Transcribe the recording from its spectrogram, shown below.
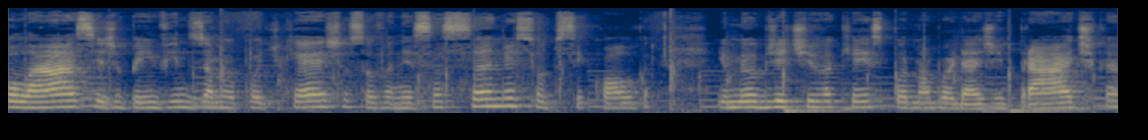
Olá, sejam bem-vindos ao meu podcast. Eu sou Vanessa Sanders, sou psicóloga e o meu objetivo aqui é expor uma abordagem prática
